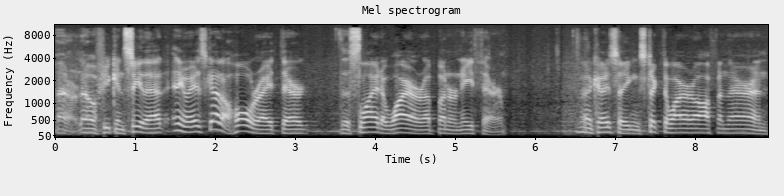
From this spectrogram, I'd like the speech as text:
I don't know if you can see that. Anyway, it's got a hole right there to slide a wire up underneath there. Okay, so you can stick the wire off in there and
